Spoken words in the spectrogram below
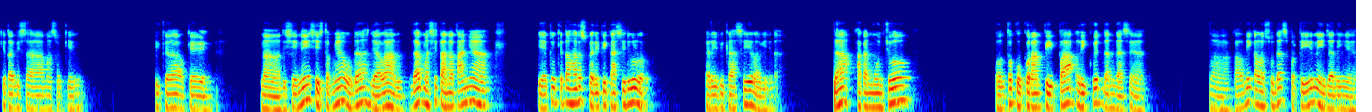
Kita bisa masukin tiga oke. okay. Nah di sini sistemnya udah jalan dan masih tanda tanya yaitu kita harus verifikasi dulu. Verifikasi lagi. Nah akan muncul untuk ukuran pipa liquid dan gasnya. Nah kalau ini kalau sudah seperti ini jadinya.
